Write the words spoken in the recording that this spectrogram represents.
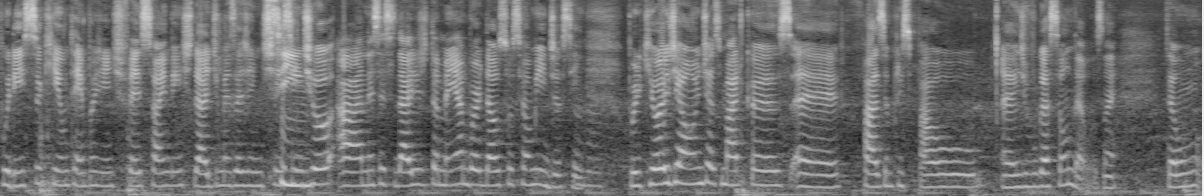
por isso que um tempo a gente fez só a identidade, mas a gente Sim. sentiu a necessidade de também abordar o social media, assim. Porque hoje é onde as marcas é, fazem a principal é, divulgação delas, né? Então,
